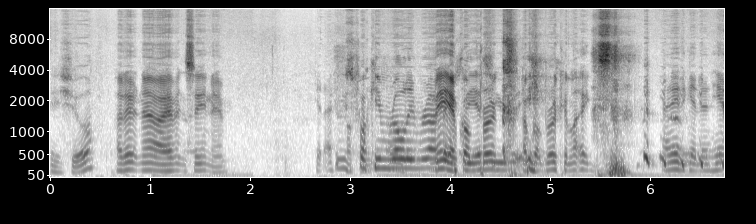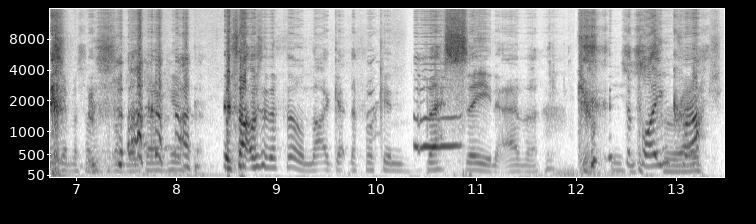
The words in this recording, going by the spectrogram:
Are you sure? I don't know. I haven't seen him. Shit, I He was fucking- fucking rolling around Me, I've got the broken. SUV. I've got broken legs. I need to get in here and get myself some bag here. If that was in a film, that'd get the fucking best scene ever. the plane Christ. crash.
